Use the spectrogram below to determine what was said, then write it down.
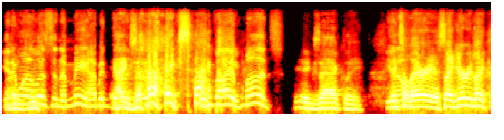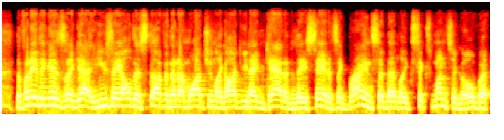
you didn't want to listen to me. I've been Yeah, telling you this exactly. for five months." Exactly. You it's know? hilarious. Like you're like the funny thing is like yeah, you say all this stuff, and then I'm watching like Hockey Night in Canada, and they say it. It's like Brian said that like six months ago, but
